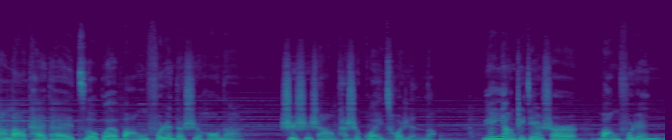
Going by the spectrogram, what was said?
当老太太责怪王夫人的时候呢，事实上她是怪错人了。鸳鸯这件事儿，王夫人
